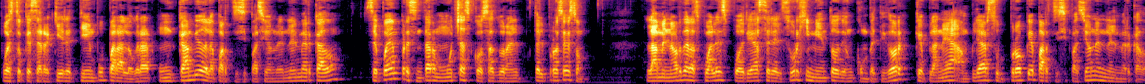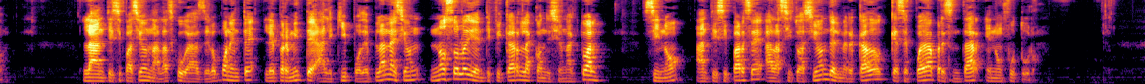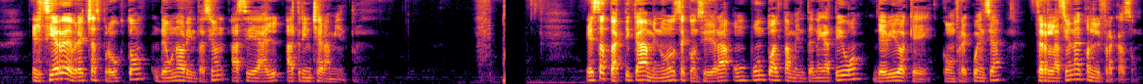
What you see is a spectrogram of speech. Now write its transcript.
Puesto que se requiere tiempo para lograr un cambio de la participación en el mercado, se pueden presentar muchas cosas durante el proceso, la menor de las cuales podría ser el surgimiento de un competidor que planea ampliar su propia participación en el mercado. La anticipación a las jugadas del oponente le permite al equipo de planeación no solo identificar la condición actual, sino anticiparse a la situación del mercado que se pueda presentar en un futuro. El cierre de brechas producto de una orientación hacia el atrincheramiento. Esta táctica a menudo se considera un punto altamente negativo debido a que, con frecuencia, se relaciona con el fracaso.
